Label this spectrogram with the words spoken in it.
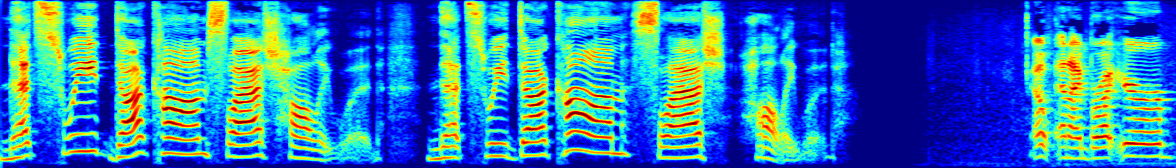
netsuite.com slash Hollywood. netsuite.com slash Hollywood. Oh, and I brought your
